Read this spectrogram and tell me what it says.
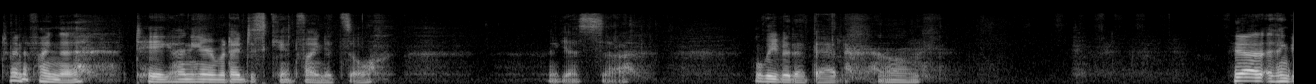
trying to find the tag on here, but I just can't find it, so I guess uh, we'll leave it at that. Um, yeah, I think,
